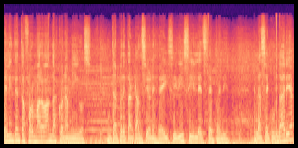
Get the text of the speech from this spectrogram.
él intenta formar bandas con amigos, interpretan canciones de ACDC y Led Zeppelin. En la secundaria,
